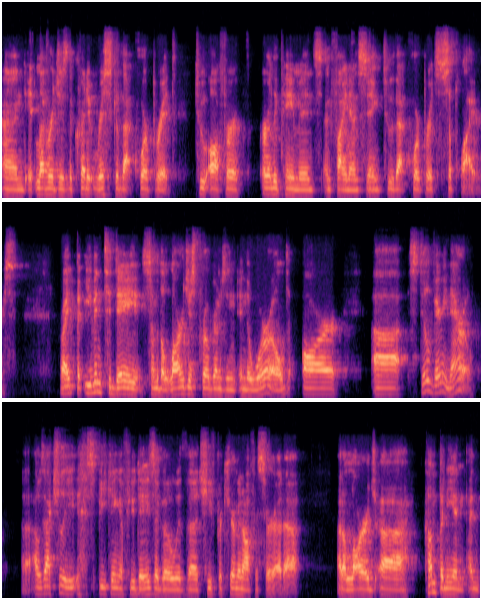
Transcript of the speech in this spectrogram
and it leverages the credit risk of that corporate to offer early payments and financing to that corporate's suppliers, right? But even today, some of the largest programs in, in the world are uh, still very narrow. Uh, I was actually speaking a few days ago with the chief procurement officer at a at a large uh, company, and and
